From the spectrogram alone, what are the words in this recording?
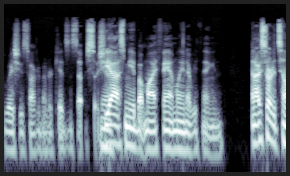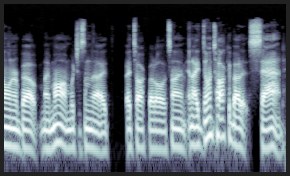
the way she was talking about her kids and stuff. So she Yeah. asked me about my family and everything, and and I started telling her about my mom, which is something that I I talk about all the time, and I don't talk about it sad,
